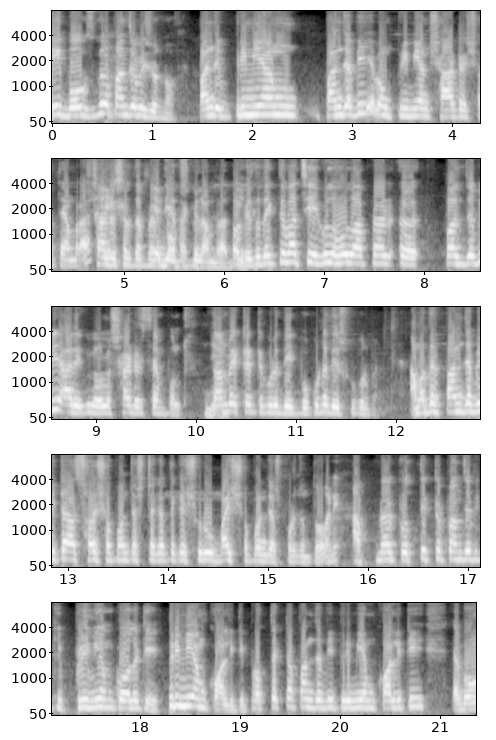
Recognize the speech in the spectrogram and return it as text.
এই বক্সগুলো পাঞ্জাবির জন্য? পাঞ্জাবি প্রিমিয়াম পাঞ্জাবি এবং প্রিমিয়াম শার্টের সাথে আমরা শার্টের সাথে আপনার দিয়ে boxগুলো আমরা ওকে তো দেখতে পাচ্ছি এগুলো হলো আপনার পাঞ্জাবি আর এগুলো হলো শার্টের স্যাম্পল আমরা একটা একটা করে দেখব কোনটা দিয়ে শুরু করবেন? আমাদের পাঞ্জাবিটা ছয়শো পঞ্চাশ টাকা থেকে শুরু বাইশশো পঞ্চাশ পর্যন্ত। মানে আপনার প্রত্যেকটা পাঞ্জাবি কি প্রিমিয়াম কোয়ালিটি প্রিমিয়াম কোয়ালিটি প্রত্যেকটা পাঞ্জাবি প্রিমিয়াম কোয়ালিটি এবং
